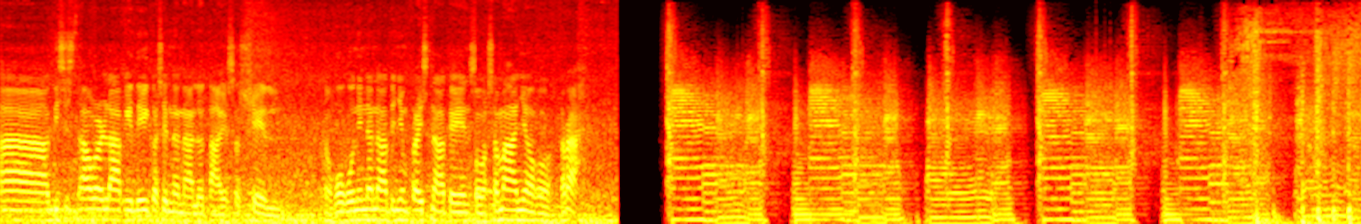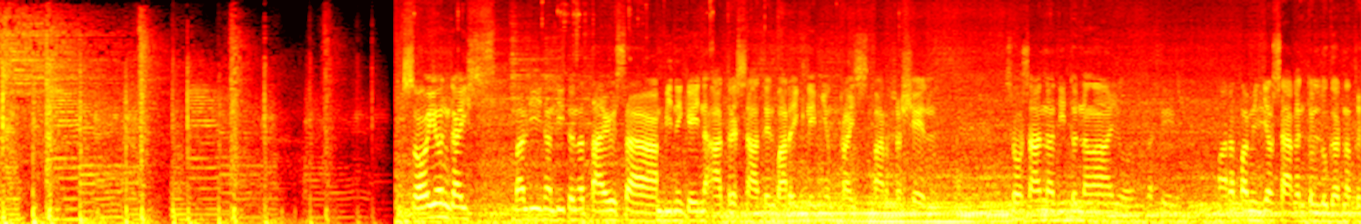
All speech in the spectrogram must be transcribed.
Ah, this is our lucky day kasi nanalo tayo sa Shell. So, kukunin na natin yung price natin. So, samahan niyo ako. Tara! So yun guys, bali nandito na tayo sa binigay na address sa atin para i-claim yung price para sa Shell. So sana dito na nga yun kasi para pamilyar sa akin tong lugar na to.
